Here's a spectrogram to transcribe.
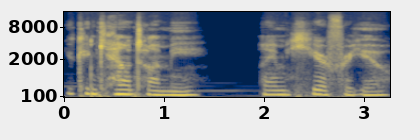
You can count on me. I am here for you.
